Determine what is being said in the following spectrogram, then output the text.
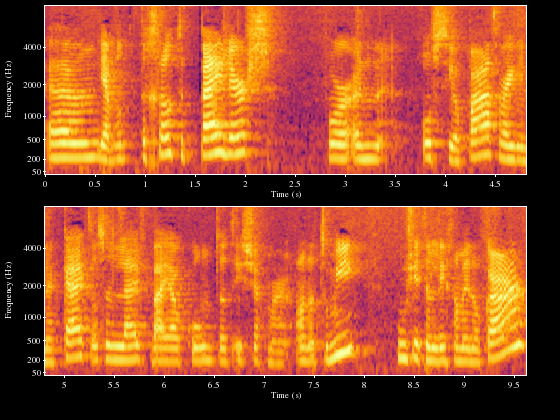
Ehm, ja, want de grote pijlers voor een osteopaat waar je naar kijkt als een lijf bij jou komt, dat is zeg maar anatomie. Hoe zit een lichaam in elkaar?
